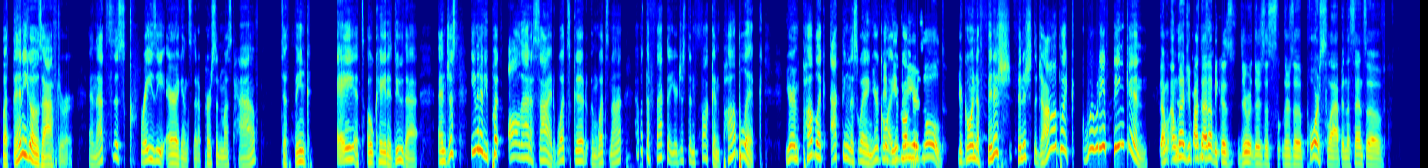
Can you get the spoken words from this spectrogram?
but then he goes after her. And that's this crazy arrogance that a person must have to think, A, it's okay to do that. And just even if you put all that aside, what's good and what's not, how about the fact that you're just in fucking public? You're in public acting this way and you're going, you're 53 going, years old. you're going to finish, finish the job? Like, what, what are you thinking? I'm, I'm glad you brought that up because there there's a there's a poor slap in the sense of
